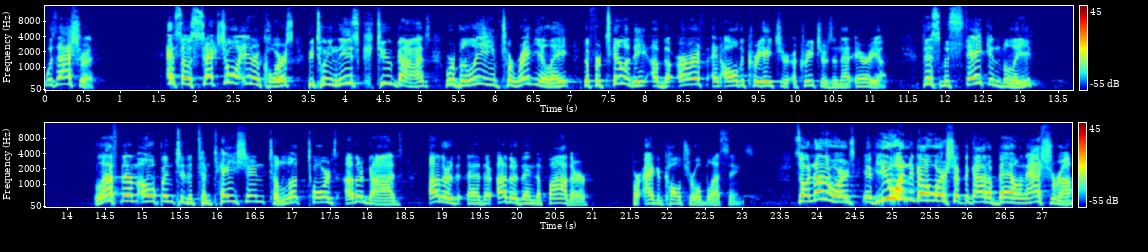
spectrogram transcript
was Ashereth. And so, sexual intercourse between these two gods were believed to regulate the fertility of the earth and all the creature, uh, creatures in that area. This mistaken belief left them open to the temptation to look towards other gods other, uh, other than the Father for agricultural blessings. So, in other words, if you wanted to go worship the god of Baal and Asherah,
